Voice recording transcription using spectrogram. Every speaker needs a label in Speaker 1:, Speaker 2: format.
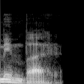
Speaker 1: member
